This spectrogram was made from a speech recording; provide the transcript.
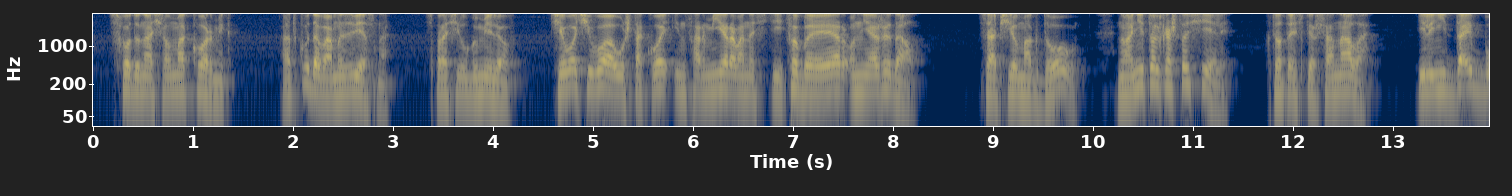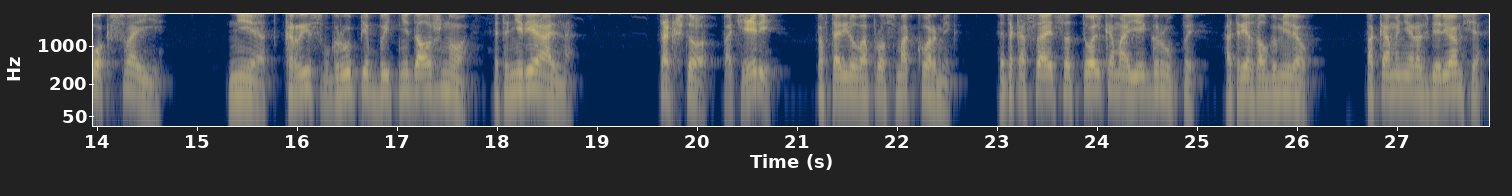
– сходу начал Маккормик. «Откуда вам известно?» – спросил Гумилев. Чего-чего, а уж такой информированности ФБР он не ожидал. Сообщил Макдоу. Но они только что сели. Кто-то из персонала? Или, не дай бог, свои? Нет, крыс в группе быть не должно. Это нереально. «Так что, потери?» — повторил вопрос Маккормик. «Это касается только моей группы», — отрезал Гумилев. «Пока мы не разберемся,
